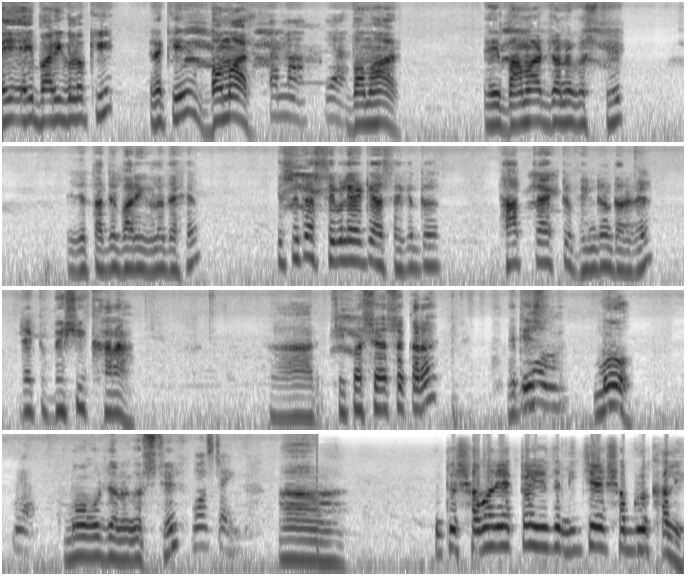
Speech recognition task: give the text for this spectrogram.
এই এই বাড়িগুলো কি? এটা কি? বমার. বামার। এই বামার জনগোষ্ঠীর এই যে তাদের বাড়িগুলো দেখেন কিছুটা সিমিলারিটি আছে কিন্তু হাতটা একটু ভিন্ন ধরনের এটা একটু বেশি খারাপ আর এই পাশে আছে কারা? ইট ইস মো. মো। জনগোষ্ঠীর। কিন্তু সবারই একটা নিচে সবগুলো খালি।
